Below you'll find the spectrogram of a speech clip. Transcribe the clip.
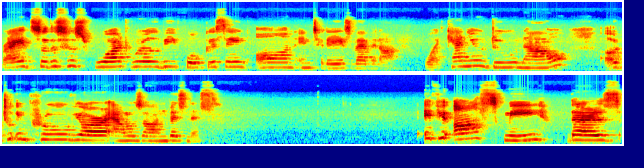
right? So this is what we'll be focusing on in today's webinar. What can you do now uh, to improve your Amazon business? If you ask me, there's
